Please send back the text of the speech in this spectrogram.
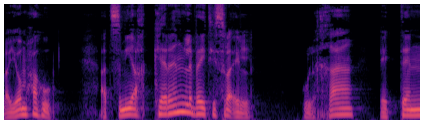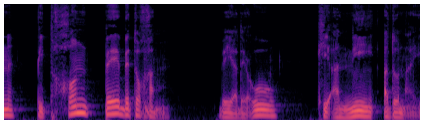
ביום ההוא אצמיח קרן לבית ישראל, ולך אתן פתחון פה בתוכם, וידעו כי אני אדוני.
